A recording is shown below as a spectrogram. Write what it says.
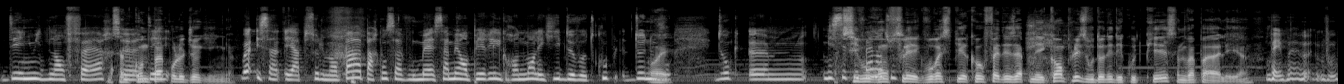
des nuits de l'enfer. Ça ne compte euh, pas pour le jogging. Ouais, et, ça, et absolument pas. Par contre, ça vous met, ça met en péril grandement l'équilibre de votre couple de nouveau. Donc, euh, mais si vous ronflez, que vous respirez, que vous faites des apnées, qu'en plus vous donnez des coups de pied, ça ne va pas aller. Hein. Mais, vous,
